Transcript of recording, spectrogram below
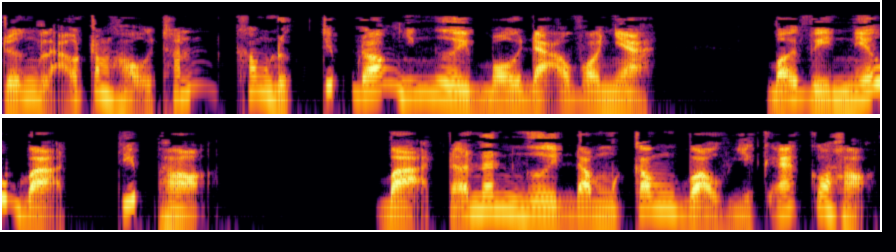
trưởng lão trong hội thánh không được tiếp đón những người bội đạo vào nhà, bởi vì nếu bà tiếp họ, bà trở nên người đồng công vào việc ác của họ.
